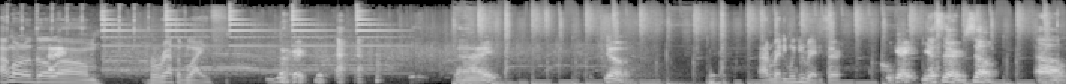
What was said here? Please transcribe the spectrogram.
I'm gonna go um breath of life. All right. Yo. I'm ready when you're ready, sir. Okay. Yes, sir. So, uh,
